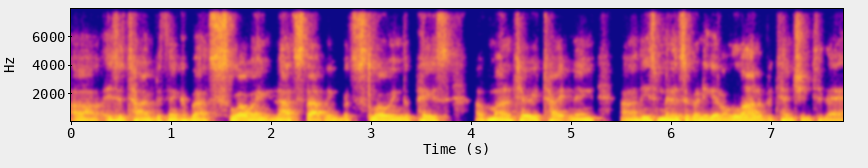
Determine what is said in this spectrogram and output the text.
Uh, is it time to think about slowing, not stopping, but slowing the pace of monetary tightening? Uh, these minutes are going to get a lot of attention today.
